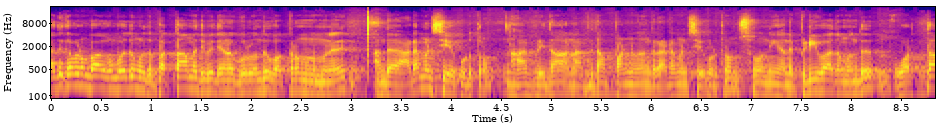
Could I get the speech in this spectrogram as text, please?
அதுக்கப்புறம் பார்க்கும்போது உங்களுக்கு பத்தாம் அதிபதியான குரு வந்து வக்ரம் முன்னாடி அந்த அடமன்சியை கொடுத்துரும். நான் இப்படி தான் நான் இப்படி தான் பண்ணுவேங்கிற அடமன்சியை கொடுத்துரும். ஸோ நீங்கள் அந்த பிடிவாதம் வந்து ஒர்த்தா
